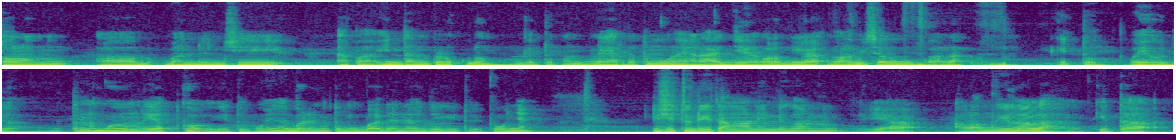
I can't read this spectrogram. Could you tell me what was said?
tolong eh, bantuin si apa Intan peluk dong gitu kan. Leher ketemu leher aja. Kalau enggak kalau bisa lu buka lah gitu. Oh ya udah tenang gue ngeliat kok gitu. Pokoknya badan ketemu badan aja gitu. Pokoknya di situ ditanganin dengan ya alhamdulillah lah kita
